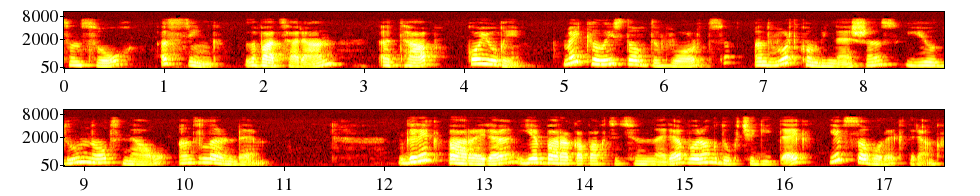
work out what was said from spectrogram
ցնցուղ, a sink, լվացարան, a tub, կոյուղի։ Make a list of the words and word combinations you do not know and learn them. Գրեք բառերը և բառակապակցությունները, որոնք դուք չգիտեք, և սովորեք դրանք։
